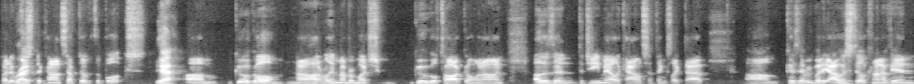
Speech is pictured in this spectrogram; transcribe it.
but it was Right. just the concept of the books. Yeah. Um, Google, no, I don't really remember much Google talk going on other than the Gmail accounts and things like that. Because everybody, I was still kind of in,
